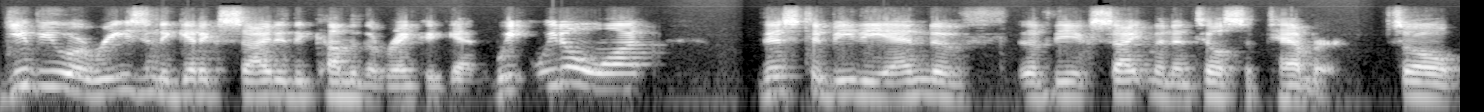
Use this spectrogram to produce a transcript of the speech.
give you a reason to get excited to come to the rink again. We we don't want this to be the end of of the excitement until September. So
